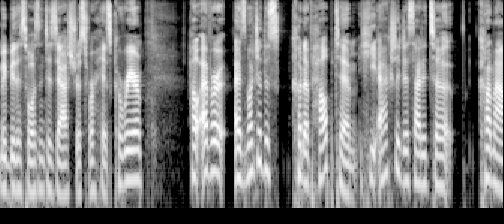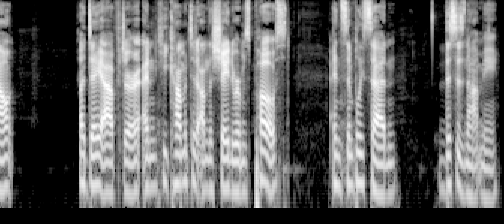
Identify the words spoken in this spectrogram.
Maybe this wasn't disastrous for his career. However, as much as this could have helped him, he actually decided to come out a day after and he commented on the Shade Room's post and simply said, This is not me.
